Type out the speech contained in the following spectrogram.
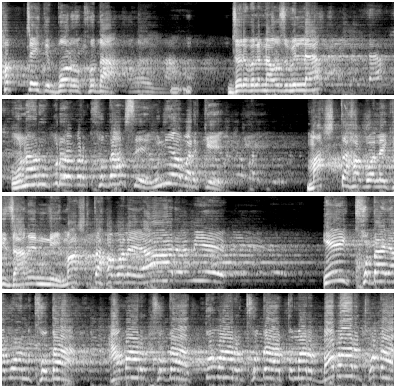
সবচাইতে বড় খোদা। জোরে বলে নাউজুবিল্লাহ। ওনার উপরে আবার খোদা আছে, উনি আবার কে? মাস্তাহা বলে কি জানেননি? মাস্তাহা বলে, আর মেয়ে, এই খোদা এমন খোদা, আমার খোদা, তোমার খোদা, তোমার বাবার খোদা,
